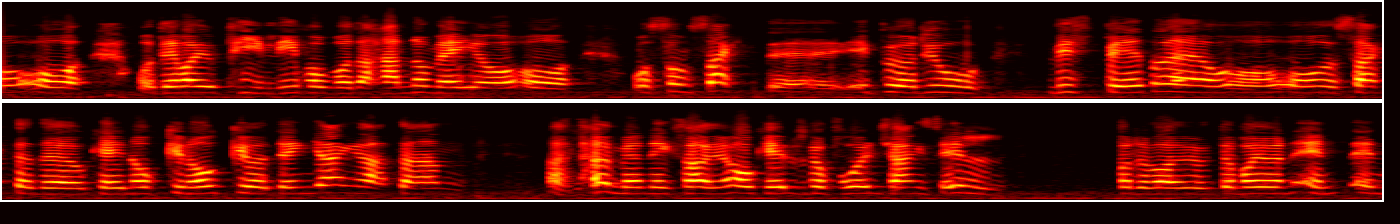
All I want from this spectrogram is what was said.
og, og, og det var jo pinlig for både han og meg. Og, og, og som sagt, eh, jeg burde jo visst bedre og, sagt at eh, OK, nok er nok den gangen. At han, at han, men jeg sa ja, OK, du skal få en sjanse til. For det var jo, det var jo en, en,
